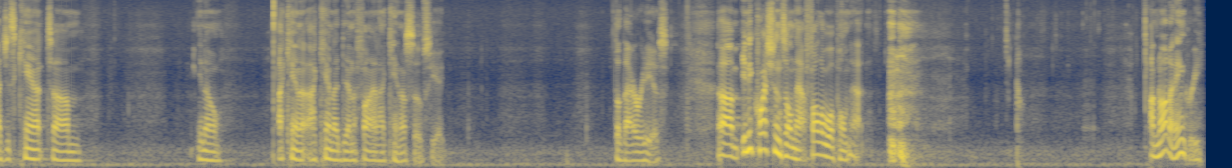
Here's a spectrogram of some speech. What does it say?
I just can't. Um, you know, I can't, I can't identify and I can't associate. So there it is. Um, any questions on that? Follow up on that. I'm not angry.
